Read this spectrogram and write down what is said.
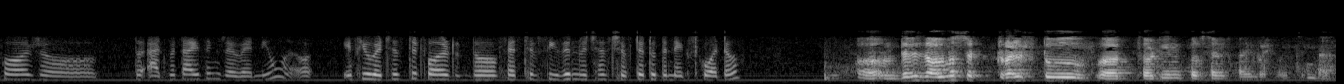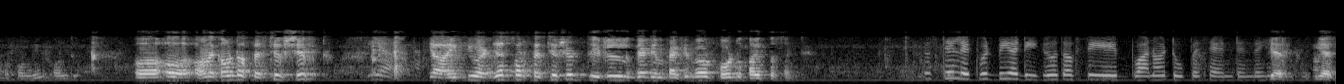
for uh, the advertising revenue uh, if you adjusted for the festive season which has shifted to the next quarter? Um, there is almost a 12 to uh, 13 percent kind of. Uh, uh, on account of festive shift. Yeah. Yeah, if you adjust for festive shift, it will get impacted about 4 to 5 percent. Still it would be a degrowth of say 1 or 2% in the Yes, yes,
